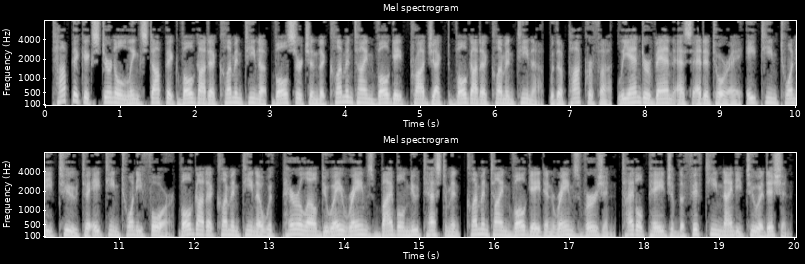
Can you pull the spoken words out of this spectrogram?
Topic external links Topic Vulgata Clementina, Vulsearch and the Clementine Vulgate Project Vulgata Clementina, with Apocrypha, Leander van Ess Editore 1822–1824 Vulgata Clementina with Parallel Douay Reims Bible New Testament Clementine Vulgate and Reims version title page of the 1592 edition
